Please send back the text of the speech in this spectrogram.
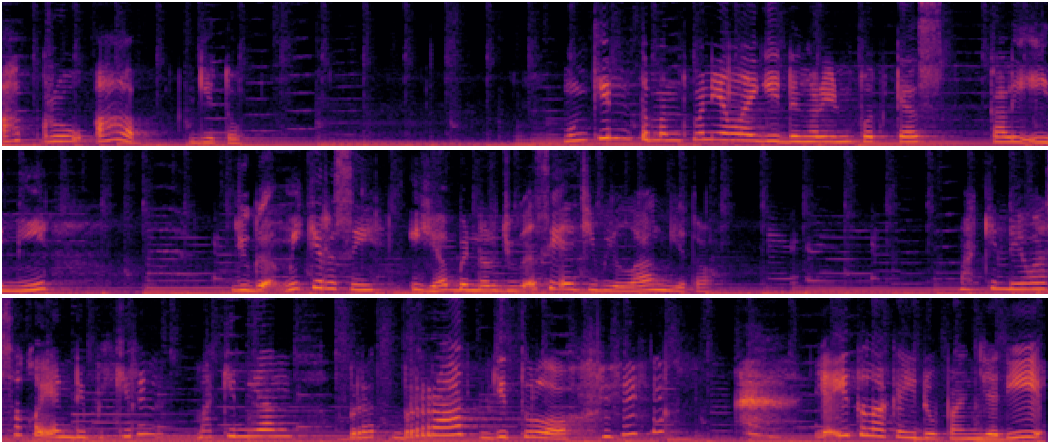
up grow up gitu mungkin teman-teman yang lagi dengerin podcast kali ini juga mikir sih iya bener juga sih Eci bilang gitu. Makin dewasa kok yang dipikirin makin yang berat-berat gitu loh. Ya itulah kehidupan. Jadi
